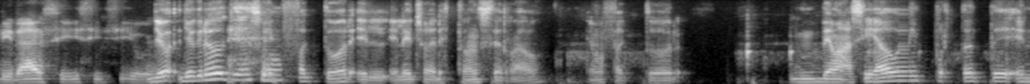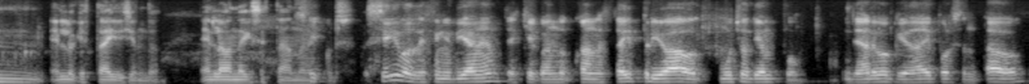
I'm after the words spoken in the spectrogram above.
gritar, sí, sí, sí, weón. Yo, yo creo que eso es un factor, el, el hecho de haber estado encerrado, es un factor demasiado importante en, en lo que estáis diciendo, en la onda que se está dando en el Sí. curso. Sí, pues definitivamente. Es que cuando, cuando estáis privados mucho tiempo de algo que dais por sentado,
